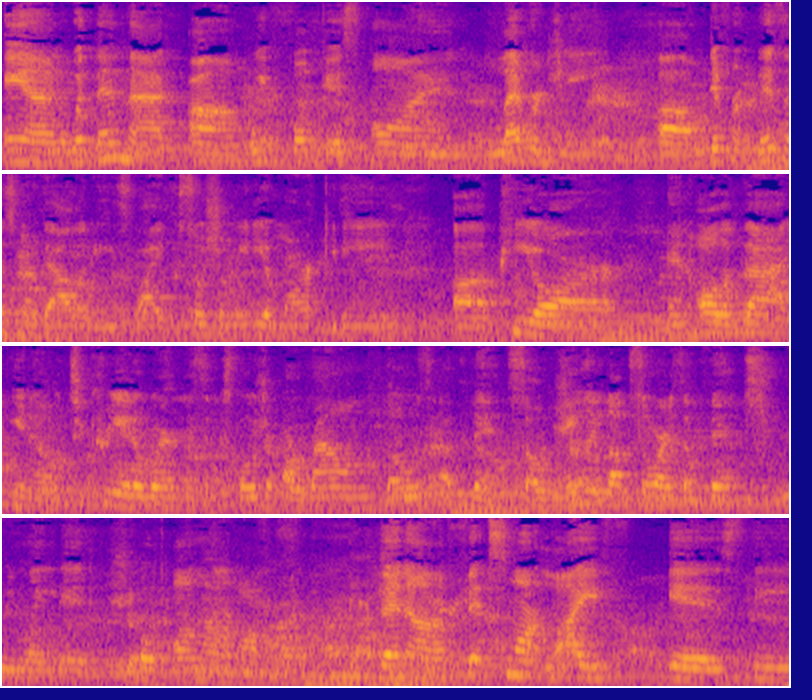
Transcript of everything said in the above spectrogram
and within that, um, we focus on leveraging um, different business modalities like social media marketing, uh, PR, and all of that, you know, to create awareness and exposure around those events. So mainly Luxor is events related, Sure. both online and offline. Gotcha. Then uh, Fit Smart Life is the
